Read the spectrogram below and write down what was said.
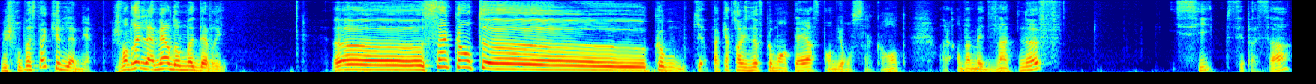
Mais je propose pas que de la merde. Je vendrai de la merde au mois d'avril. Euh, 50, euh, comme, enfin 99 commentaires, c'est environ 50. Voilà, on va mettre 29. Ici, c'est pas ça.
